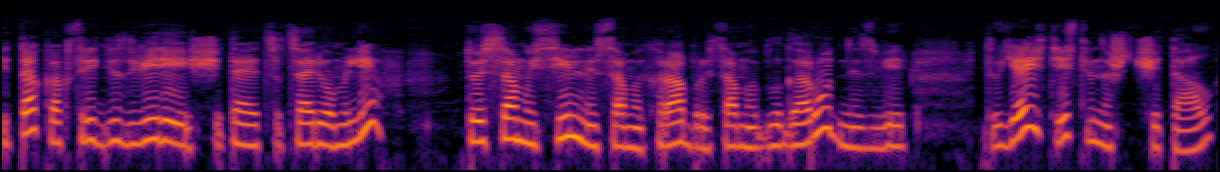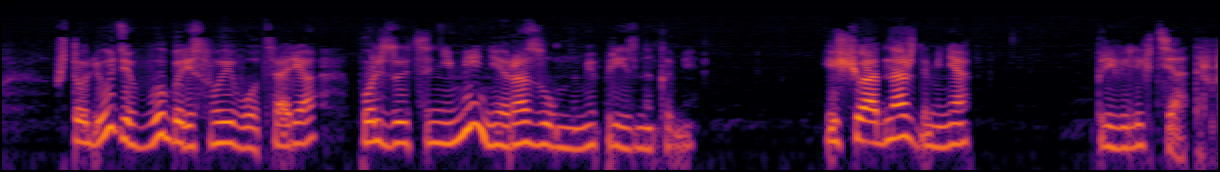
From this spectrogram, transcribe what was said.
И так как среди зверей считается царем лев, то есть самый сильный, самый храбрый, самый благородный зверь, то я, естественно, считал, что люди в выборе своего царя пользуются не менее разумными признаками. Еще однажды меня привели в театр.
